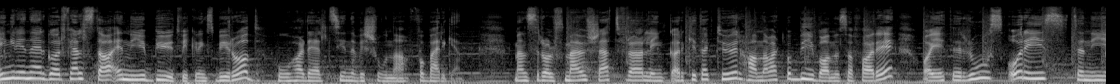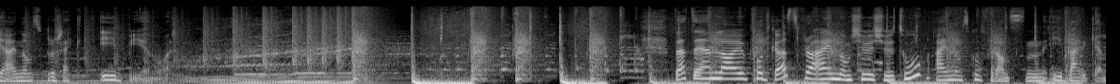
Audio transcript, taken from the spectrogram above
Ingrid Nergård Fjelstad er ny byutviklingsbyråd. Hun har delt sine visjoner for Bergen. Mens Rolf Maurseth fra Link arkitektur han har vært på bybanesafari og gitt ros og ris til nye eiendomsprosjekt i byen vår. Dette er en live podkast fra Eiendom 2022, eiendomskonferansen i Bergen.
